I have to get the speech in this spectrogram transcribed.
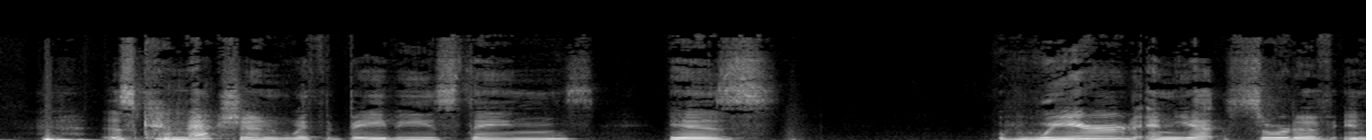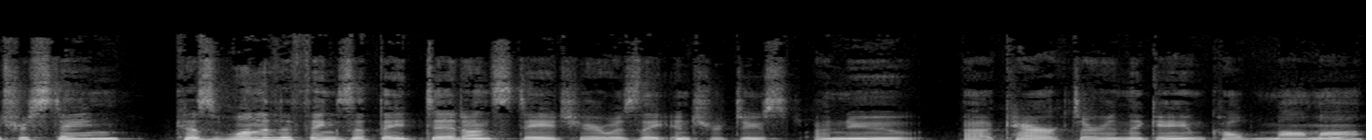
this connection with babies things is weird and yet sort of interesting because one of the things that they did on stage here was they introduced a new uh, character in the game called Mama,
